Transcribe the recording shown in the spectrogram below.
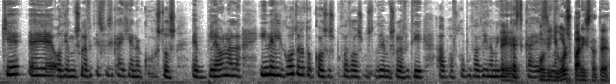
και ε, ο διαμεσολαβητής φυσικά έχει ένα κόστος επιπλέον, αλλά είναι λιγότερο το κόστος που θα δώσουμε στο διαμεσολαβητή από αυτό που θα δίναμε για Ε, δικαστικά έσημα. ο δικηγόρος παρίσταται.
